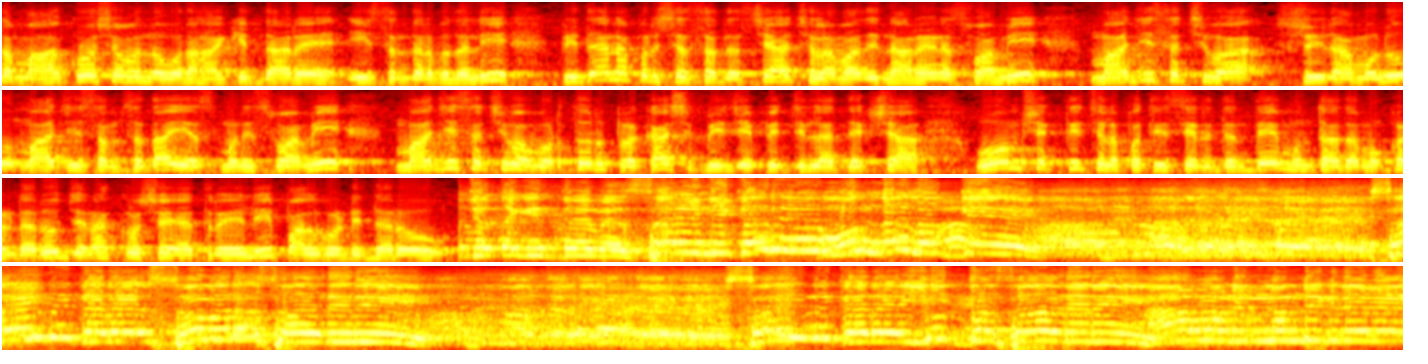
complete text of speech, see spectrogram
ತಮ್ಮ ಆಕ್ರೋಶವನ್ನು ಹೊರಹಾಕಿದ್ದಾರೆ. ಈ ಸಂದರ್ಭದಲ್ಲಿ ವಿಧಾನ ಪರಿಷತ್ ಸದಸ್ಯ ಚಲವಾದಿ ನಾರಾಯಣಸ್ವಾಮಿ, ಮಾಜಿ ಸಚಿವ ಶ್ರೀರಾಮುಲು, ಮಾಜಿ ಸಂಸದ ಎಸ್ ಮುನಿಸ್ವಾಮಿ, ಮಾಜಿ ಸಚಿವ ವರ್ತೂರು ಪ್ರಕಾಶ್, ಬಿಜೆಪಿ ಜಿಲ್ಲಾಧ್ಯಕ್ಷ ಓಂ ಶಕ್ತಿ ಚಲಪತಿ ಸೇರಿದಂತೆ ಮುಂತಾದ ಮುಖಂಡರು ಜನಾಕ್ರೋಶ ಯಾತ್ರೆಯಲ್ಲಿ ಪಾಲ್ಗೊಂಡಿದ್ದರು. ಸೈನಿಕರೇ ಸಮರ ಸಾರಿರಿ. ಸೈನಿಕರೇ ಯುದ್ಧ ಸಾರಿರಿ. ನಾವು ನಿಮ್ಮೊಂದಿಗಿದ್ದೇವೆ.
